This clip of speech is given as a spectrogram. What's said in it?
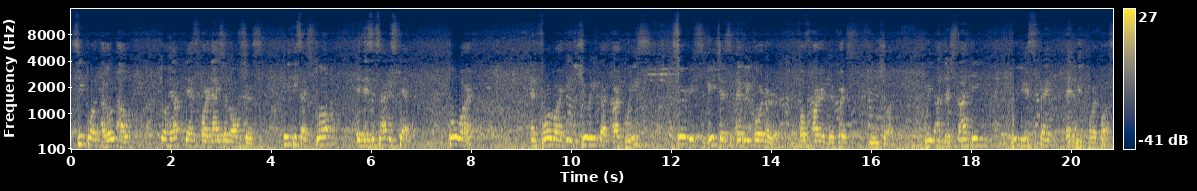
simple a rollout to help desk or license officers. It is a strong and necessary step toward and forward in ensuring that our police service reaches every corner of our diverse nation with understanding, with respect, and with purpose.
